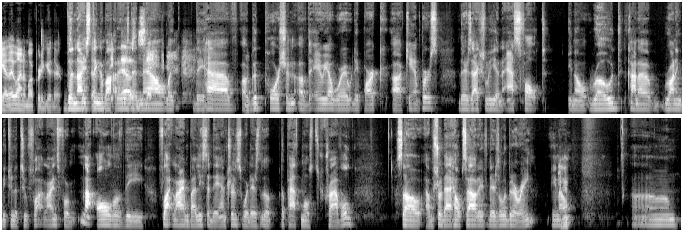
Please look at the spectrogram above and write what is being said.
yeah, they line them up pretty good there. The nice thing about it Yeah, I is was that gonna now, like, they have a Mhm. good portion of the area where they park uh, campers. There's actually an asphalt, you know, road kind of running between the two flight lines for not all of the flight line, but at least at the entrance where there's the, the path most traveled. So I'm sure that helps out if there's a little bit of rain, you know. Um,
